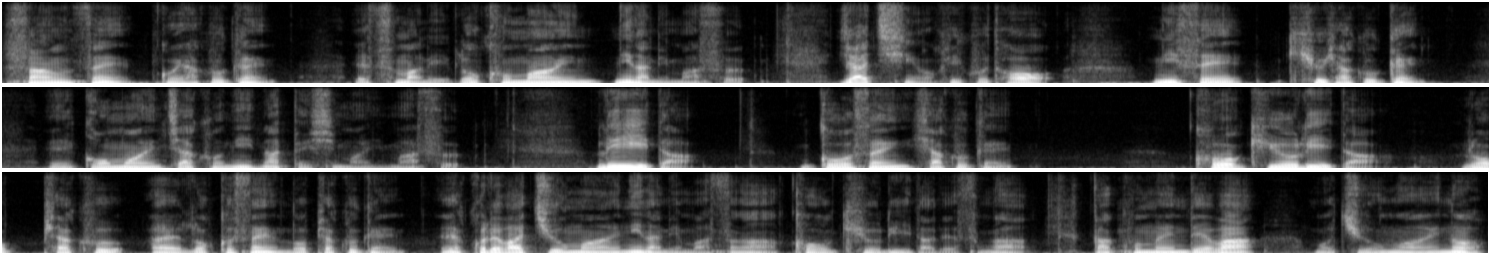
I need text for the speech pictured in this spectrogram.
3500元、えつまり6万円になります。家賃を引くと2900元、え5万円弱になってしまいます。リーダー5100元、高級リーダー600え6600元え、これは10万円になりますが、高級リーダーですが、額面ではもう10万円の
